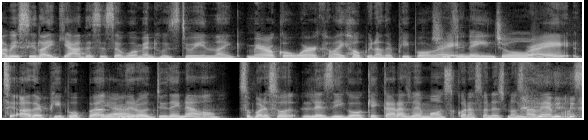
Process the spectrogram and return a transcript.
obviously, like, yeah, this is a woman who's doing like miracle work, like helping other people, right? She's an angel. right? To other people, but Yeah. little do they know. So por eso les digo que caras vemos, corazones no sabemos.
